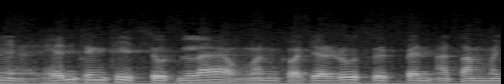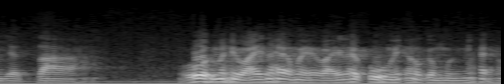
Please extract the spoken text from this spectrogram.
เนี่ยเห็นถึงที่สุดแล้วมันก็จะรู้สึกเป็นอตมมยตา โอ้ยไม่ไหวแล้วไม่ไหวแล้วกูไม่เอากับมึงแล้ว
